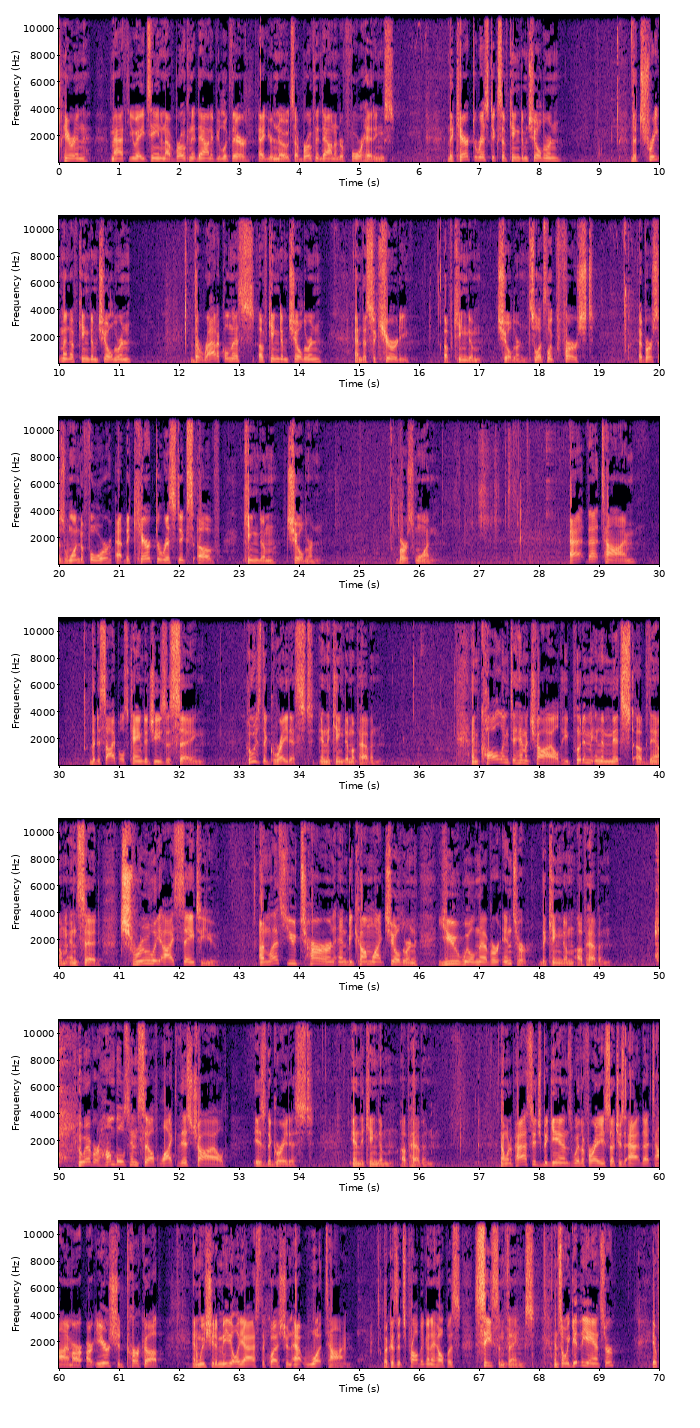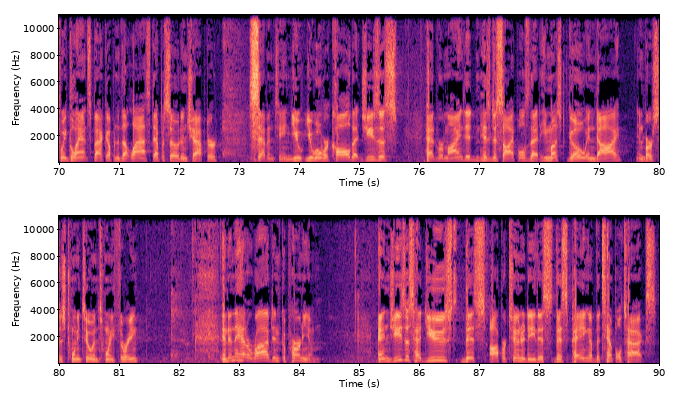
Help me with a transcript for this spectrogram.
here in Matthew 18, and I've broken it down. If you look there at your notes, I've broken it down under four headings the characteristics of kingdom children, the treatment of kingdom children, the radicalness of kingdom children, and the security of kingdom children. So let's look first at verses 1 to 4 at the characteristics of kingdom children. Verse 1 At that time, the disciples came to Jesus, saying, Who is the greatest in the kingdom of heaven? And calling to him a child, he put him in the midst of them and said, Truly I say to you, unless you turn and become like children, you will never enter the kingdom of heaven. Whoever humbles himself like this child is the greatest in the kingdom of heaven. Now, when a passage begins with a phrase such as at that time, our, our ears should perk up and we should immediately ask the question, at what time? Because it's probably going to help us see some things. And so we get the answer if we glance back up into that last episode in chapter 17. You, you will recall that Jesus had reminded his disciples that he must go and die in verses 22 and 23. And then they had arrived in Capernaum. And Jesus had used this opportunity, this, this paying of the temple tax,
